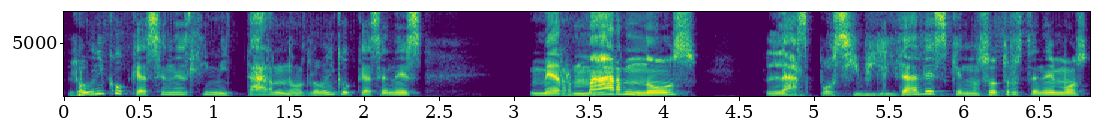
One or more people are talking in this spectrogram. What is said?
lo único que hacen es limitarnos, lo único que hacen es mermarnos las posibilidades que nosotros tenemos.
